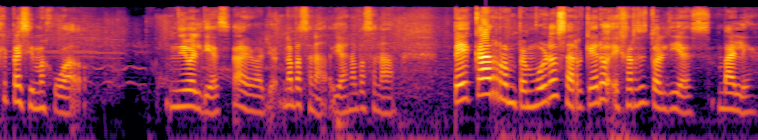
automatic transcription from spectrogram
Qué pésimo jugado. Nivel 10. Ay, valió. No pasa nada, ya, no pasa nada. Peca, rompemuros, arquero, ejército al 10. Vale.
